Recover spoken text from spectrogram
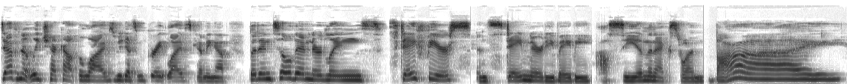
Definitely check out the lives. We got some great lives coming up. But until then, nerdlings, stay fierce and stay nerdy, baby. I'll see you in the next one. Bye.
